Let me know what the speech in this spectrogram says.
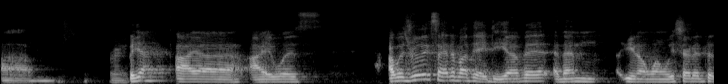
Um, Right. but yeah, I uh, I was I was really excited about the idea of it, and then you know when we started to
